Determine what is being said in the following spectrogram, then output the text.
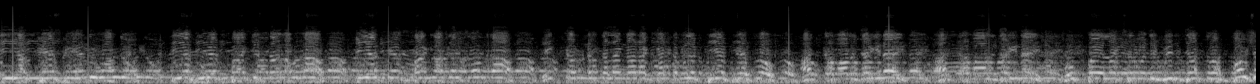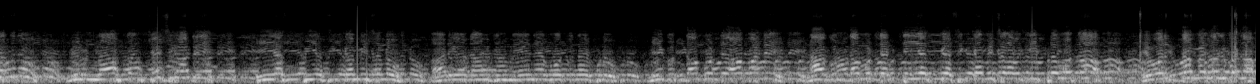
టీఎస్పీఎస్ ఎందుకు వద్దు టీఎస్పీఎస్ పాకిస్తాన్లో ఉందా టీఎస్పీఎస్ బంగ్లాదేశ్లో ఉందా ఇక్కడున్న తెలంగాణ గంట మీద టీఎస్పీఎస్లో అక్రమాలు జరిగినాయి అక్రమాలు జరిగినాయి ముప్పై లక్షల మంది విద్యార్థుల భవిష్యత్తును మీరు నాశనం చేసి కాబట్టి టీఎస్పీఎస్ కమిషన్ అడగడానికి నేనే పోతున్నా ఇప్పుడు మీకు దమ్ముంటే ఆపండి నాకు దమ్ముంటే టీఎస్పీఎస్ కమిషన్ ఇప్పుడే పోతా ఎవరి దమ్మె పోతాం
